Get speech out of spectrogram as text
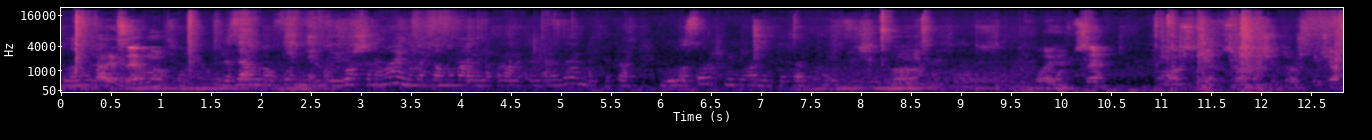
планували. Резервного фонду. Резервного фонду, ні, ну його ще немає, але ми планували направити на резервний, тепер було 40 мільйонів, тепер 36 Ага. мільйонів. Колеги, все. У нас є з вами ще трошки часу.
